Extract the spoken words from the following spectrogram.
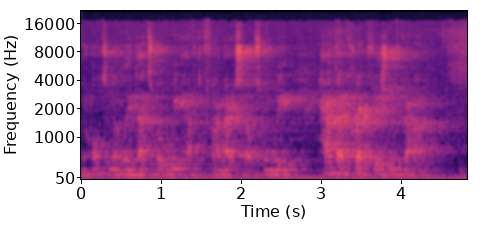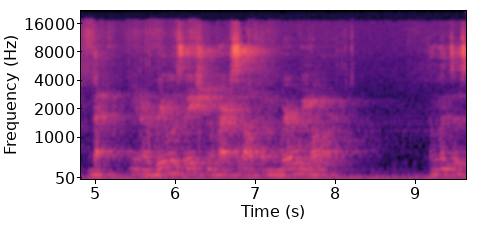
And ultimately, that's where we have to find ourselves when we have that correct vision of God, that you know realization of ourself and where we are, and leads us,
